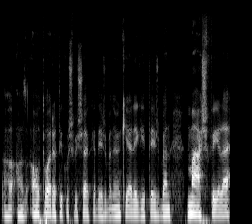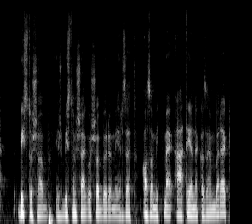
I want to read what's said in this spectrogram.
a, az autoerotikus viselkedésben, önkielégítésben másféle biztosabb és biztonságosabb örömérzet az, amit meg átélnek az emberek,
